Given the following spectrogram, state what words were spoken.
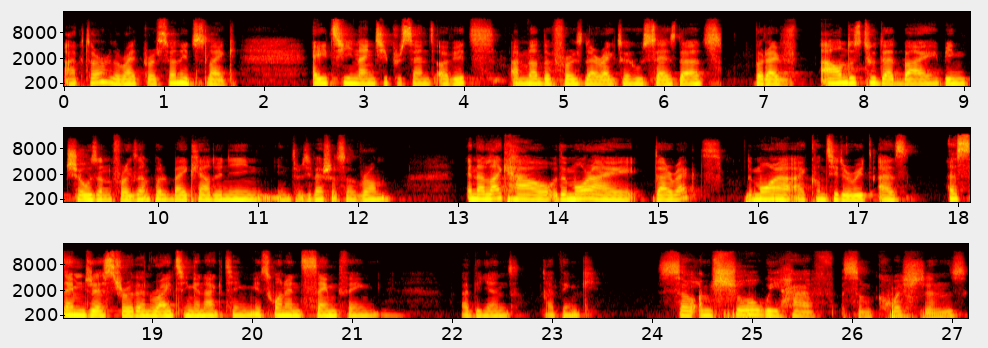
actor, the right person. It's like 80, 90% of it. I'm not the first director who says that, but I've I understood that by being chosen, for example, by Claire Denis in, in 30 Versions of Rome. And I like how the more I direct, the more I consider it as a same gesture than writing and acting. It's one and the same thing at the end, I think. So I'm sure we have some questions.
